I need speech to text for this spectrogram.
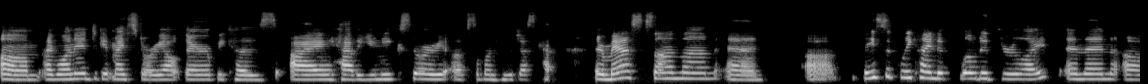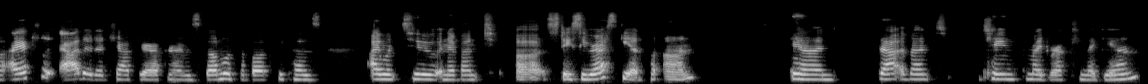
Um, I wanted to get my story out there because I have a unique story of someone who just kept their masks on them and uh, basically kind of floated through life. And then uh, I actually added a chapter after I was done with the book because I went to an event uh, Stacy Rasky had put on, and that event changed my direction again.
